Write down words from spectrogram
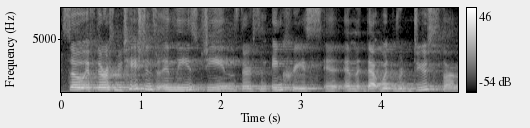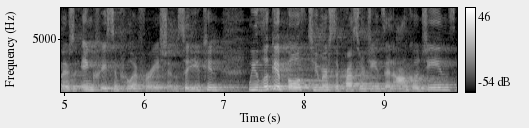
so if there's mutations in these genes, there's an increase in, in, that would reduce them, there's an increase in proliferation. So you can, we look at both tumor suppressor genes and oncogenes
